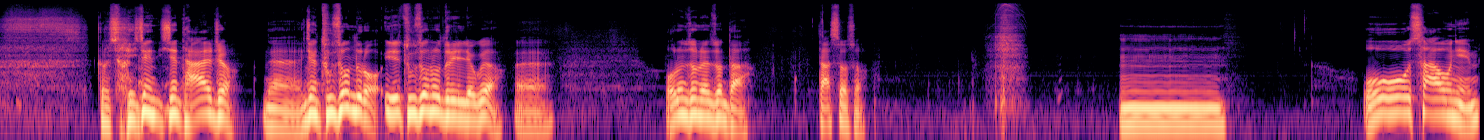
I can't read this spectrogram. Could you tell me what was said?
그렇죠. 이젠 이젠 다 알죠. 네, 이제 두 손으로 이제 두 손으로 드리려고요. 예. 오른손 왼손 다 다 써서. 음. 5545님,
